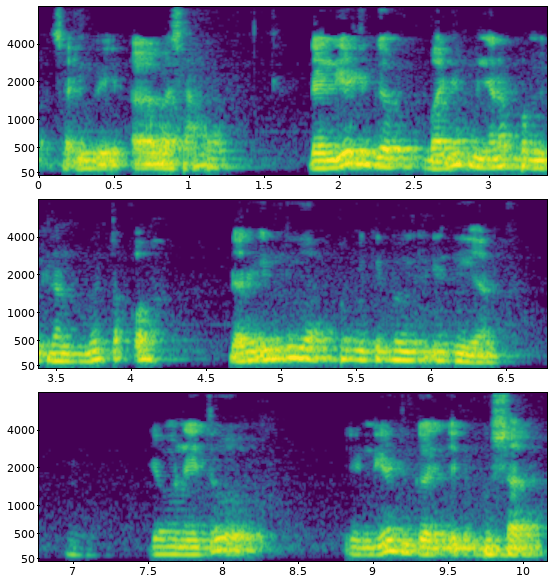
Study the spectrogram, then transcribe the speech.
bahasa Inggris eh, bahasa Arab. Dan dia juga banyak menyerap pemikiran-pemikiran tokoh dari India, pemikir-pemikir India. Zaman itu India juga jadi pusat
